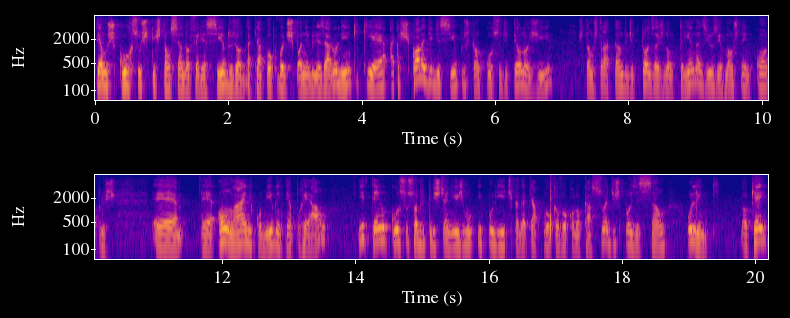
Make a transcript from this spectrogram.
temos cursos que estão sendo oferecidos, eu daqui a pouco vou disponibilizar o link, que é a Escola de Discípulos, que é um curso de teologia. Estamos tratando de todas as doutrinas e os irmãos têm encontros é, é, online comigo em tempo real e tem o curso sobre cristianismo e política. Daqui a pouco eu vou colocar à sua disposição o link, ok?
